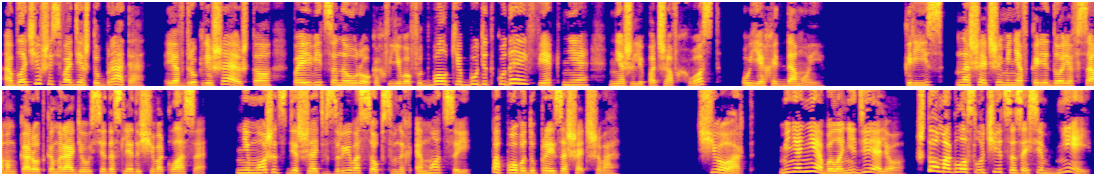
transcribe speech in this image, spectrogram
Облачившись в одежду брата, я вдруг решаю, что появиться на уроках в его футболке будет куда эффектнее, нежели, поджав хвост, уехать домой. Крис, нашедший меня в коридоре в самом коротком радиусе до следующего класса, не может сдержать взрыва собственных эмоций по поводу произошедшего. Черт! Меня не было неделю! Что могло случиться за семь дней,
